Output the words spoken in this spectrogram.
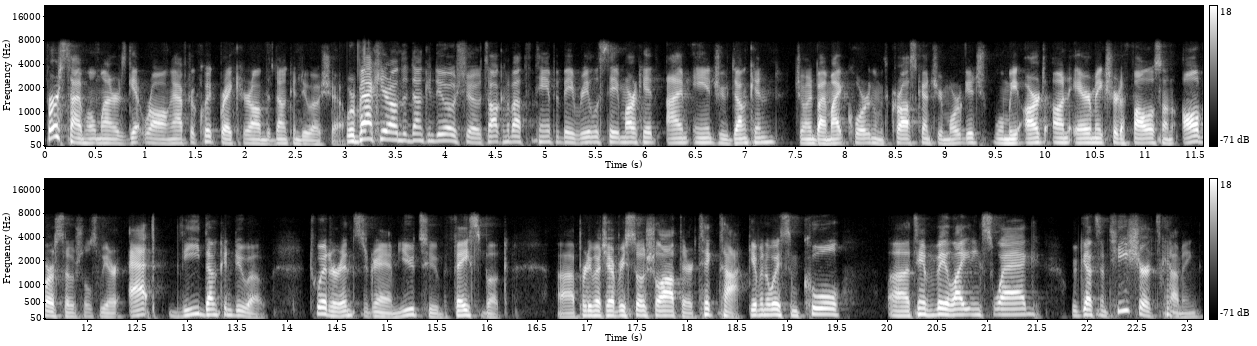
first time homeowners, get wrong after a quick break here on the Duncan Duo Show. We're back here on the Duncan Duo Show talking about the Tampa Bay real estate market. I'm Andrew Duncan, joined by Mike Corrigan with Cross Country Mortgage. When we aren't on air, make sure to follow us on all of our socials. We are at the Duncan Duo, Twitter, Instagram, YouTube, Facebook, uh, pretty much every social out there. TikTok, giving away some cool uh, Tampa Bay Lightning swag. We've got some T-shirts coming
